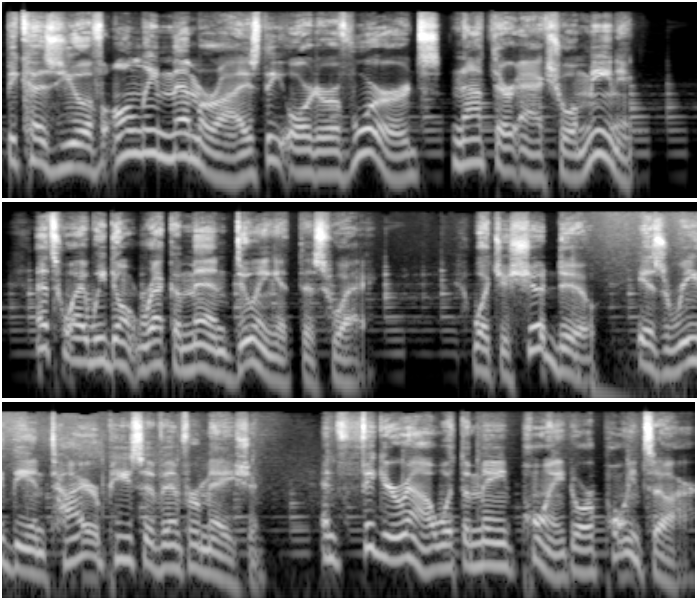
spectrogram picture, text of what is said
because you have only memorized the order of words, not their actual meaning. That's why we don't recommend doing it this way. What you should do is read the entire piece of information and figure out what the main point or points are.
